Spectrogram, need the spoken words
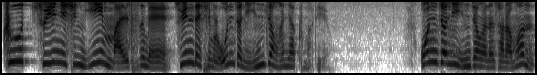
그 주인이신 이 말씀에 주인 되심을 온전히 인정하냐 그 말이에요. 온전히 인정하는 사람은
